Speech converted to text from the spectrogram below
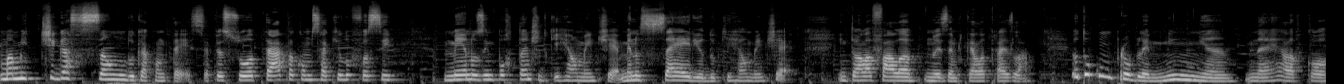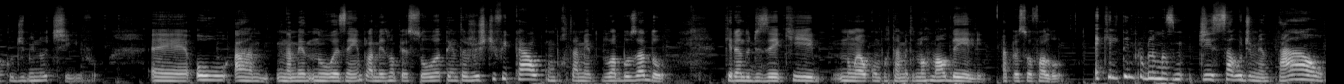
uma mitigação do que acontece. A pessoa trata como se aquilo fosse menos importante do que realmente é, menos sério do que realmente é. Então ela fala, no exemplo que ela traz lá, eu tô com um probleminha, né? Ela coloca o diminutivo. É, ou a, na, no exemplo, a mesma pessoa tenta justificar o comportamento do abusador, querendo dizer que não é o comportamento normal dele. A pessoa falou: é que ele tem problemas de saúde mental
